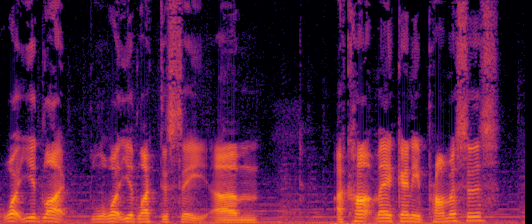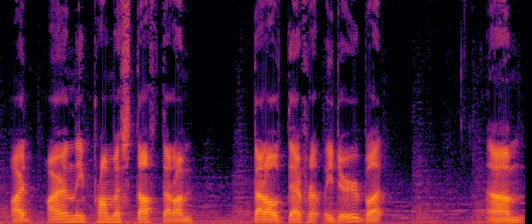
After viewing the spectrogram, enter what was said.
what you'd like, what you'd like to see. Um, I can't make any promises. I I only promise stuff that I'm that I'll definitely do. But um,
